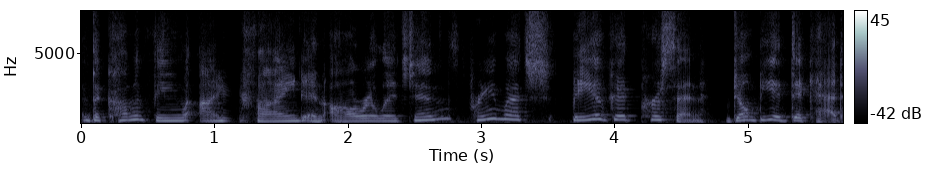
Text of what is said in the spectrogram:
The common theme I find in all religions, pretty much, be a good person, don't be a dickhead,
